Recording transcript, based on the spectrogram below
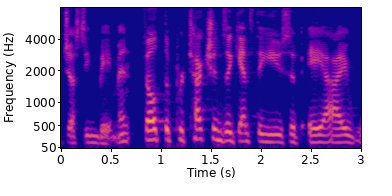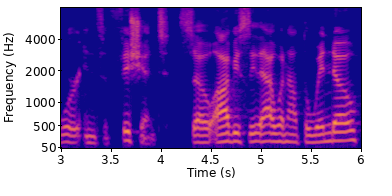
Justine Bateman, felt the protections against the use of AI were insufficient. So obviously that went out the window.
